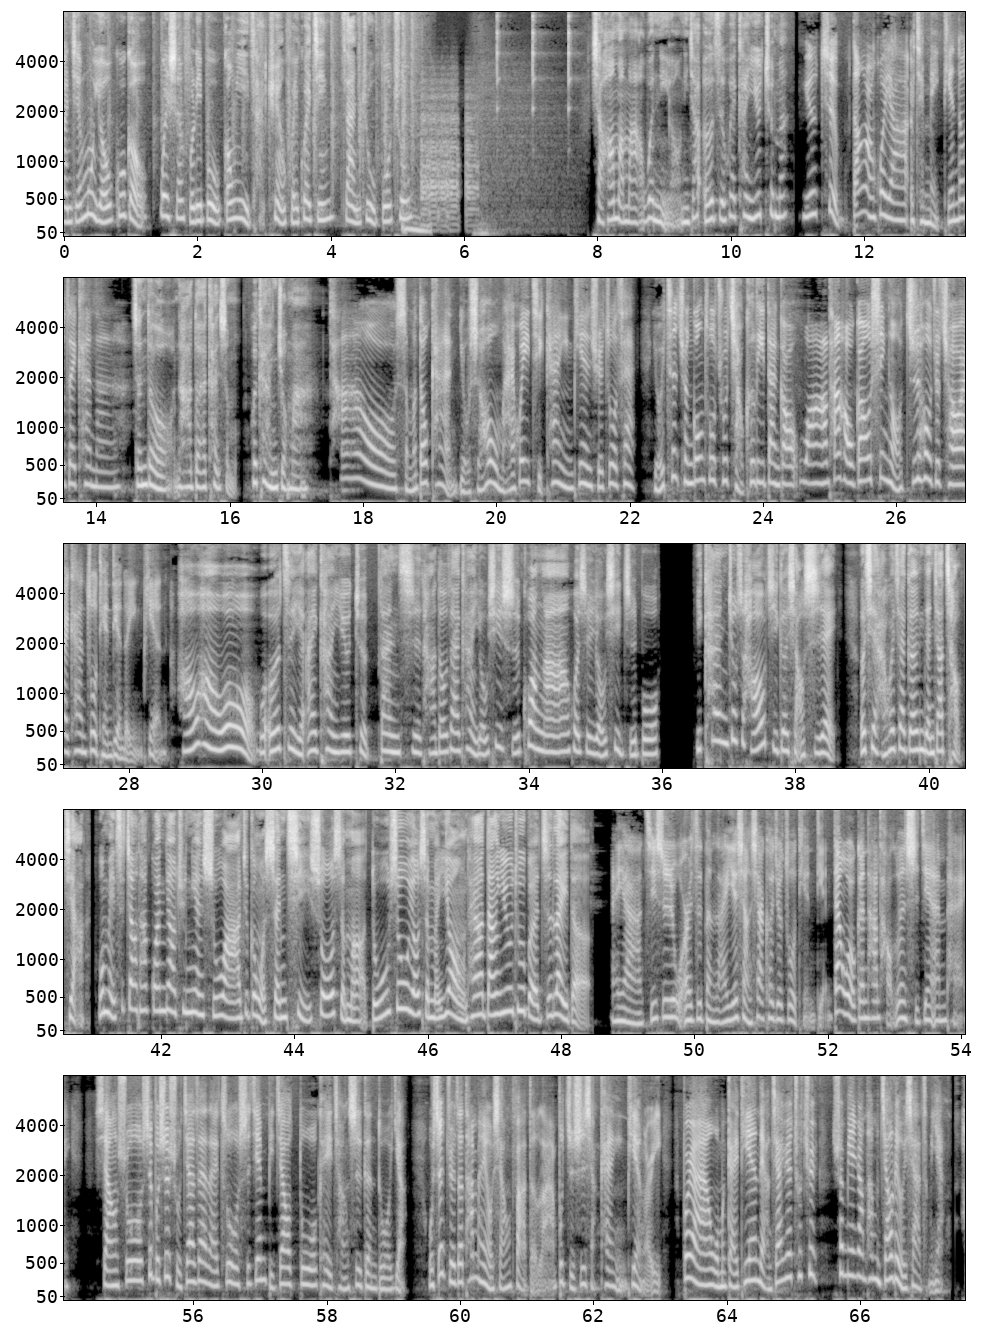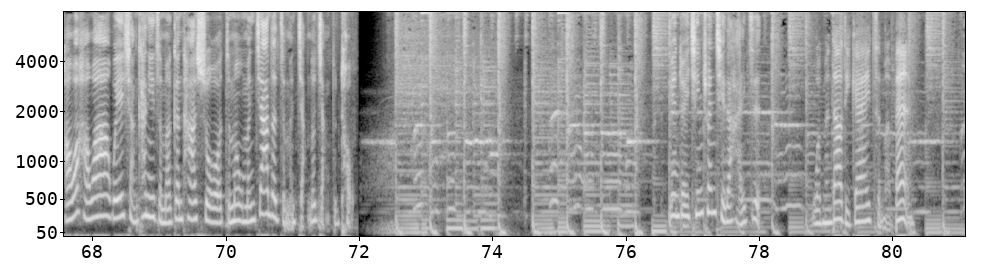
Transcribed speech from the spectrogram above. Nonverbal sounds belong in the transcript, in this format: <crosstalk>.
本节目由 Google 卫生福利部公益彩券回馈金赞助播出。小豪妈妈问你哦，你家儿子会看 YouTube 吗？YouTube 当然会啊，而且每天都在看呐。真的哦？那他都在看什么？会看很久吗？他哦，什么都看。有时候我们还会一起看影片学做菜。有一次成功做出巧克力蛋糕，哇，他好高兴哦！之后就超爱看做甜点的影片，好好哦。我儿子也爱看 YouTube，但是他都在看游戏实况啊，或是游戏直播，一看就是好几个小时诶，而且还会再跟人家吵架。我每次叫他关掉去念书啊，就跟我生气，说什么读书有什么用，他要当 YouTuber 之类的。哎呀，其实我儿子本来也想下课就做甜点，但我有跟他讨论时间安排，想说是不是暑假再来做，时间比较多，可以尝试更多样。我是觉得他蛮有想法的啦，不只是想看影片而已。不然我们改天两家约出去，顺便让他们交流一下，怎么样？好啊，好啊，我也想看你怎么跟他说，怎么我们家的怎么讲都讲不透。面对青春期的孩子。我们到底该怎么办？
